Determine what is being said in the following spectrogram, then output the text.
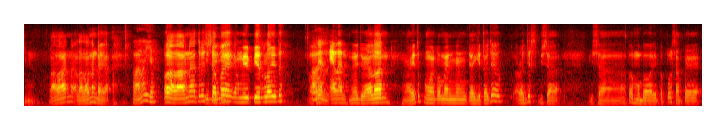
Hmm, Lalana Lalana enggak ya Lana aja. oh Lalana terus siapa ya yang mirip Pirlo itu Allen. Ellen Nah, Joelon. Nah, itu pemain-pemain yang kayak gitu aja Rodgers bisa bisa apa membawa Liverpool sampai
